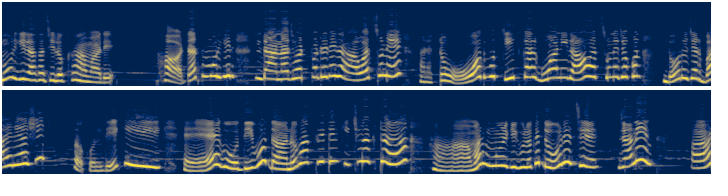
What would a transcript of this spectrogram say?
মুরগি রাখা ছিল খামারে। হঠাৎ মুরগির ডানা ঝটফটানির আওয়াজ শুনে, আর একটা অদ্ভুত চিৎকার গোয়ানির আওয়াজ শুনে যখন দরজার বাইরে আসি, তখন দেখি এক অতীব দানব আকৃতির কিছু একটা আমার মুরগিগুলোকে দৌড়েছে জানেন? আর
